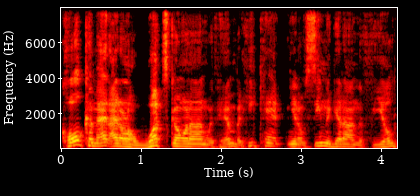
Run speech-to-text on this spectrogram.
Cole Kmet, I don't know what's going on with him, but he can't, you know, seem to get on the field.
